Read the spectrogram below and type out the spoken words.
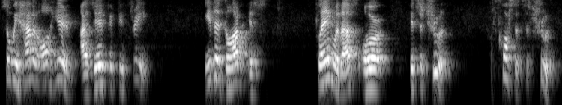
So we have it all here, in Isaiah 53. Either God is playing with us or it's a truth. Of course it's a truth.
